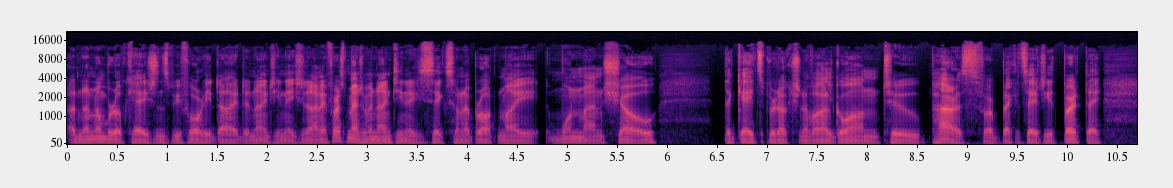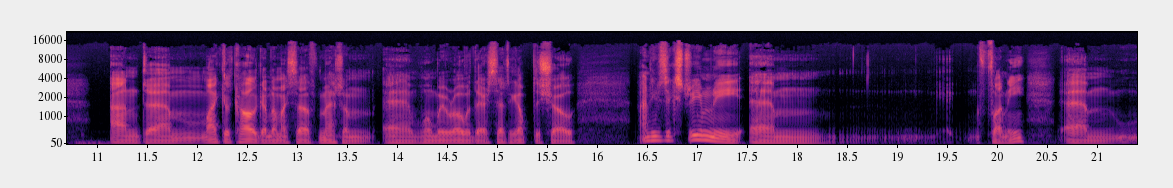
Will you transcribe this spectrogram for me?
on a number of occasions before he died in 1989. I first met him in 1986 when I brought my one man show, the Gates production of I'll Go On, to Paris for Beckett's 80th birthday. And um, Michael Colgan and myself met him uh, when we were over there setting up the show. And he was extremely um, funny, um,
